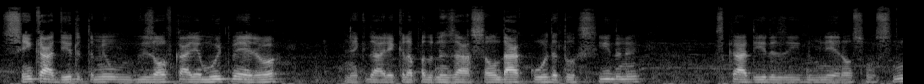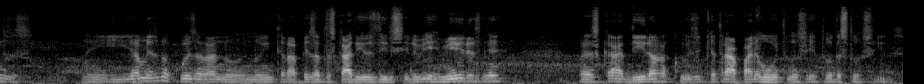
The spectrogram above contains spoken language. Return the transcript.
Sem cadeira também o visual ficaria muito melhor, né? Que daria aquela padronização da cor da torcida, né? As cadeiras aí do Mineirão são cinzas. Né? E a mesma coisa lá no, no Inter, apesar das cadeiras deles serem vermelhas, né? Mas cadeira é uma coisa que atrapalha muito no setor das torcidas.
